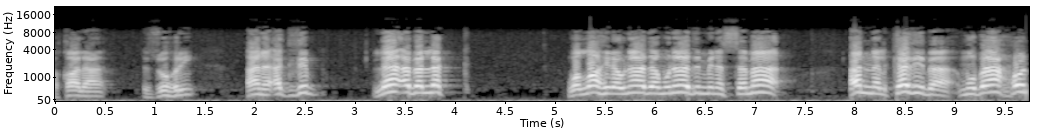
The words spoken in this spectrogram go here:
فقال الزهري أنا أكذب لا أبا لك. والله لو نادى مناد من السماء أن الكذب مباح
